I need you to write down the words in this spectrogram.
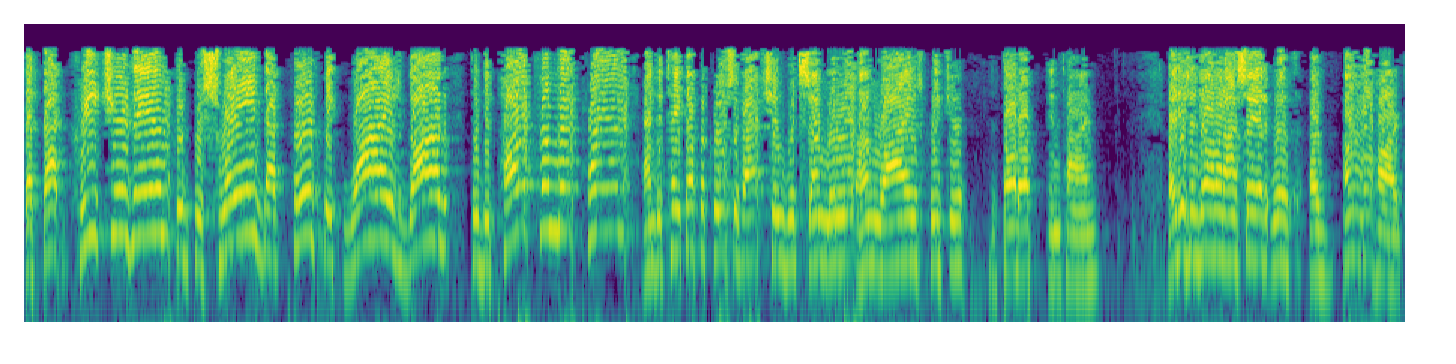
that that creature then could persuade that perfect, wise God to depart from that plan and to take up a course of action which some little unwise creature thought up in time. Ladies and gentlemen, I say it with a humble heart.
